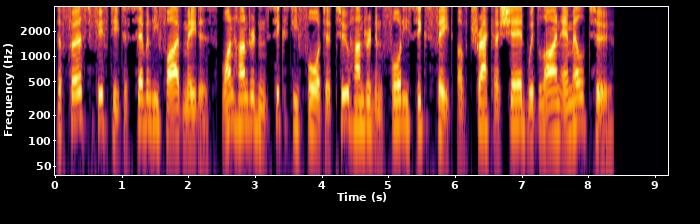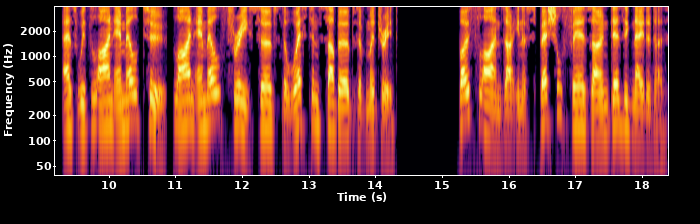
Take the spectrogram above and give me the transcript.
The first 50 to 75 meters (164 to 246 feet) of track are shared with line ML2. As with line ML2, line ML3 serves the western suburbs of Madrid. Both lines are in a special fare zone designated as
